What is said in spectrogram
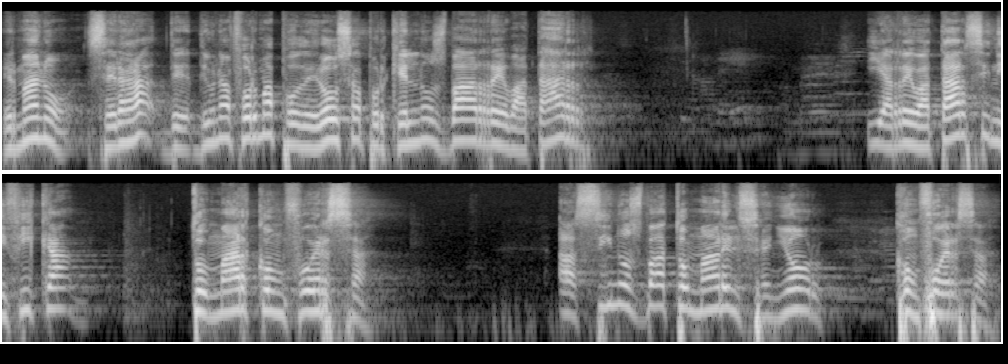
Hermano, será de, de una forma poderosa porque Él nos va a arrebatar. Y arrebatar significa tomar con fuerza. Así nos va a tomar el Señor con fuerza.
